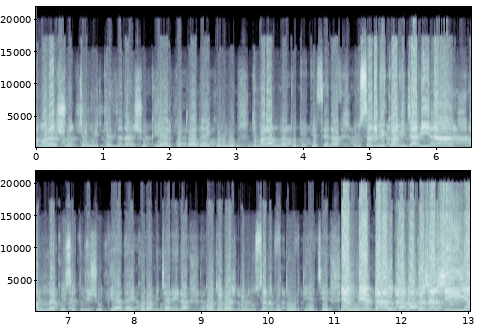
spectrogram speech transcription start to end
আমার আর সহ্য হইতেছে না, শুকরিয়া আর কত আদায় করব? তোমার আল্লাহ তো দিতেছে না। মুসা নবী কয়, আমি জানি না। আল্লাহ কইছে, তুমি শুকরিয়া আদায় করো, আমি জানি না। গত বাসবি মুসা নবী দৌড় দিয়েছে। এমনি একটা হালকা বাতাস আসিয়া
